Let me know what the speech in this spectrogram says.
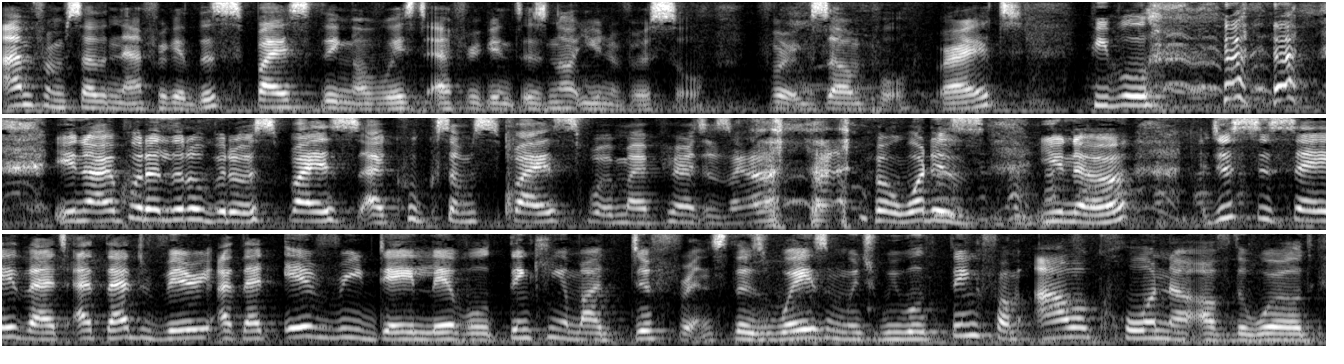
I'm from Southern Africa. This spice thing of West Africans is not universal, for example, right? People, you know, I put a little bit of spice, I cook some spice for my parents. It's like, what is, you know? Just to say that at that very, at that everyday level, thinking about difference, there's ways in which we will think from our corner of the world,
